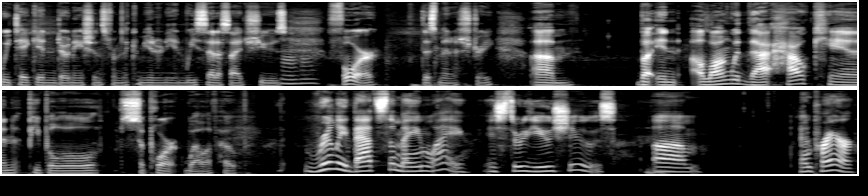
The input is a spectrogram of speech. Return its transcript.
we take in donations from the community and we set aside shoes Mm-hmm. for this ministry. Um, but in along with that, how can people support Well of Hope? Really that's the main way is through used shoes. Mm-hmm. Um, and prayer,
